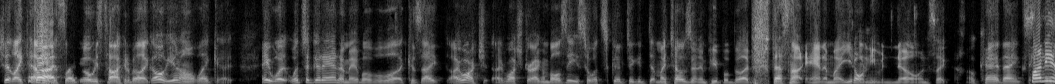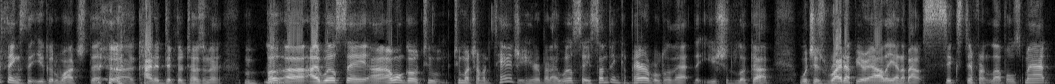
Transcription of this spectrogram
shit like that. But- But, it's like always talking about like, oh, you know, like, uh, hey, what, what's a good anime? Blah blah blah. Because I I watch I watch Dragon Ball Z, so what's good to get my toes in? And people be like, that's not anime. You don't even know. And it's like, okay, thanks. plenty of things that you could watch that uh, kind of dip their toes in it. But uh, I will say I won't go too too much on a tangent here, but I will say something comparable to that that you should look up, which is right up your alley on about six different levels. Matt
